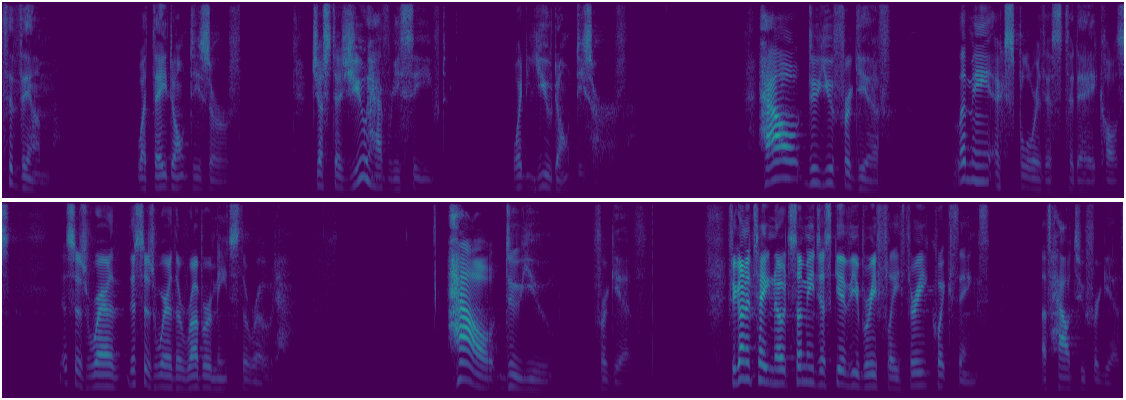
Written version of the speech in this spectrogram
to them what they don't deserve, just as you have received what you don't deserve. How do you forgive? Let me explore this today because this is where this is where the rubber meets the road. How do you forgive? If you're going to take notes, let me just give you briefly three quick things of how to forgive.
